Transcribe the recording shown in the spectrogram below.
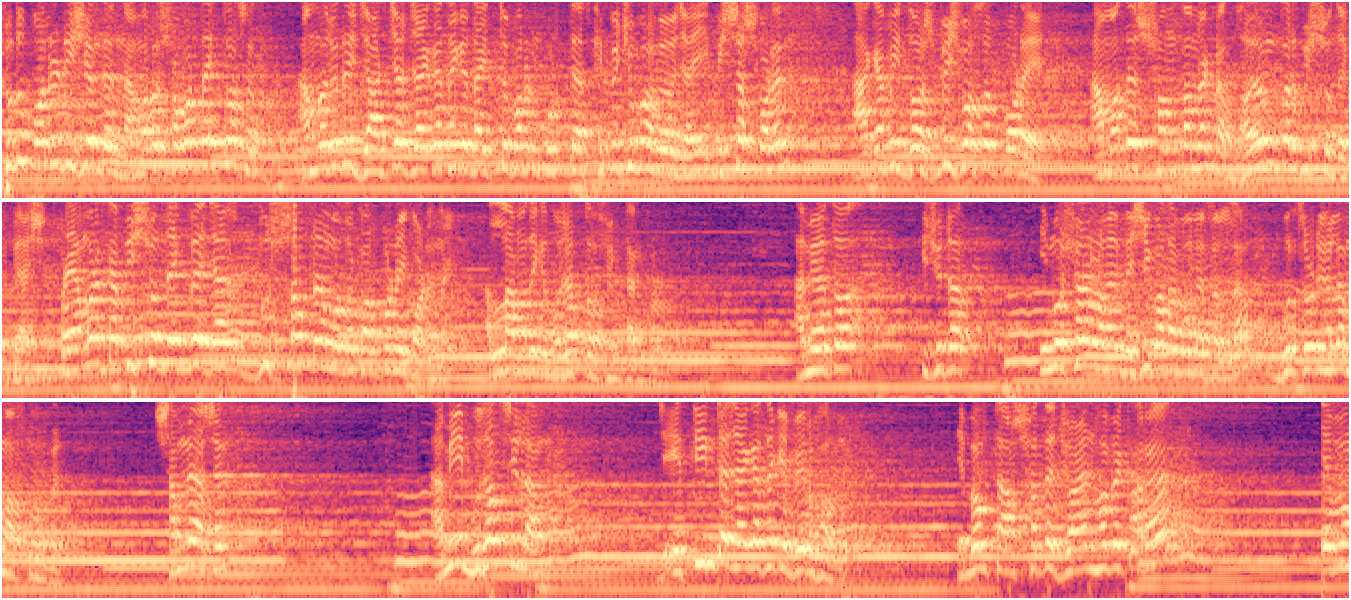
শুধু পলিটিশিয়ানদের না, আমাদের সবার দায়িত্ব আছে। আমরা যদি যার যার জায়গা থেকে দায়িত্ব পালন করতে আজকে পিছুপা হয়ে যাই, বিশ্বাস করেন, আগামী দশ বিশ বছর পরে আমাদের সন্তান একটা ভয়ঙ্কর বিশ্ব দেখবে আসে। এমন একটা বিশ্ব দেখবে যার দুঃস্বপ্নের মতো কল্পনাই করে নাই। আল্লাহ আমাদেরকে বোঝার তৌফিক দান করুন। আমি হয়তো কিছুটা ইমোশনাল হয়ে বেশি কথা বলে ফেললাম। ভুল ত্রুটি হলে মাফ করবেন। সামনে আসেন। আমি বুঝাচ্ছিলাম যে এই তিনটা জায়গা থেকে বের হবে এবং তার সাথে জয়েন হবে কারা এবং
